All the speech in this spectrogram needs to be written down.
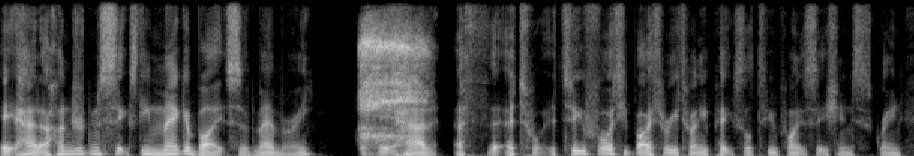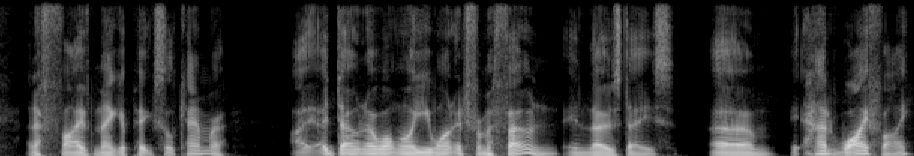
it had 160 megabytes of memory. It had a, th- a, tw- a 240 by 320 pixel 2.6 inch screen and a 5 megapixel camera. I, I don't know what more you wanted from a phone in those days. Um, it had Wi Fi,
